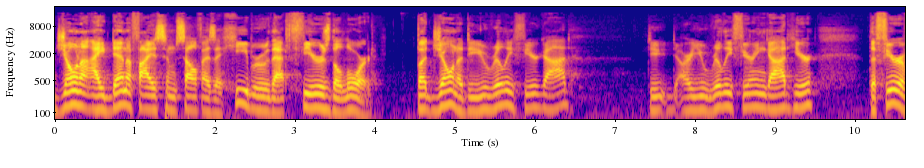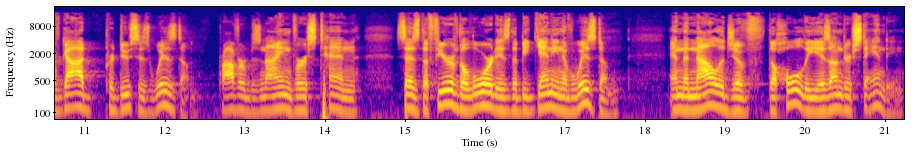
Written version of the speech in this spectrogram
Jonah identifies himself as a Hebrew that fears the Lord. But Jonah, do you really fear God? You, are you really fearing God here? The fear of God produces wisdom. Proverbs 9, verse 10 says, The fear of the Lord is the beginning of wisdom, and the knowledge of the holy is understanding.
